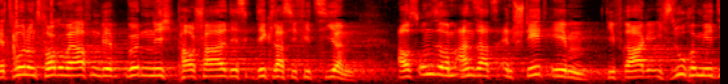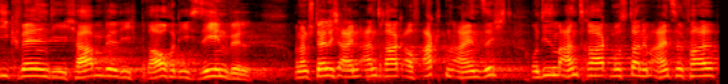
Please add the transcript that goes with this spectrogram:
Jetzt wurde uns vorgeworfen, wir würden nicht pauschal deklassifizieren. Aus unserem Ansatz entsteht eben die Frage, ich suche mir die Quellen, die ich haben will, die ich brauche, die ich sehen will. Und dann stelle ich einen Antrag auf Akteneinsicht und diesem Antrag muss dann im Einzelfall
